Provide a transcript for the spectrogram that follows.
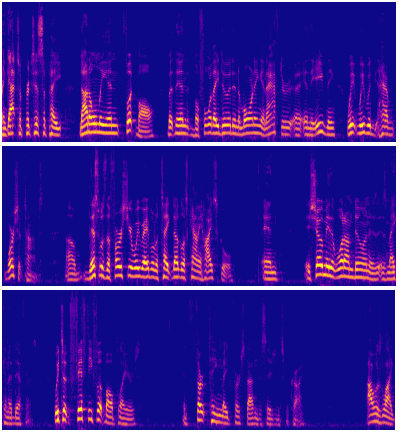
and got to participate not only in football, but then before they do it in the morning and after uh, in the evening, we, we would have worship times. Uh, this was the first year we were able to take Douglas County High School, and it showed me that what I'm doing is, is making a difference. We took 50 football players, and 13 made first time decisions for Christ. I was like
